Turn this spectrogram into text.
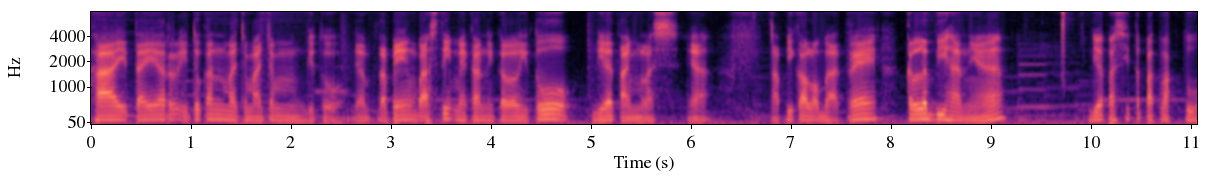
high tire itu kan macam-macam gitu. Ya, tapi yang pasti mechanical itu dia timeless ya. Tapi kalau baterai kelebihannya dia pasti tepat waktu,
